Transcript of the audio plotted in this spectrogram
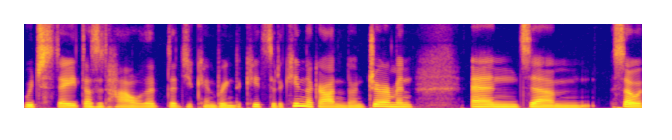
which state does it how that that you can bring the kids to the kindergarten, learn German, and um, so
